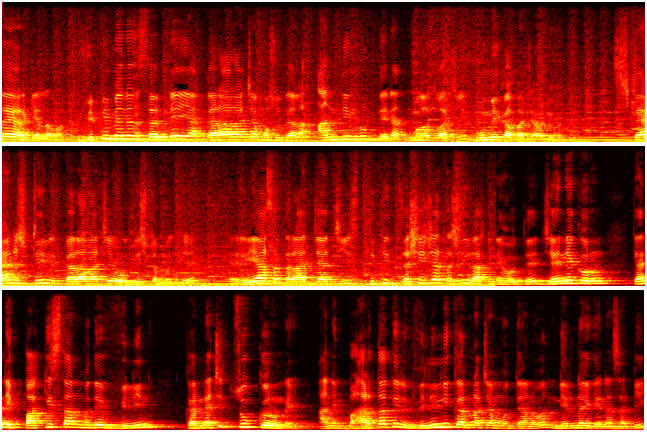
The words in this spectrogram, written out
तयार केला होता. व्ही पी मेनन सरने या कराराच्या मसुद्याला अंतिम रूप देण्यात महत्वाची भूमिका बजावली होती. स्टँड स्टील कराराचे उद्दिष्ट म्हणजे रियासत राज्याची स्थिती जशीच्या तशी राखणे होते जेणेकरून त्यांनी पाकिस्तानमध्ये विलीन करण्याची चूक करू नये आणि भारतातील विलिनीकरणाच्या मुद्द्यांवर निर्णय घेण्यासाठी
